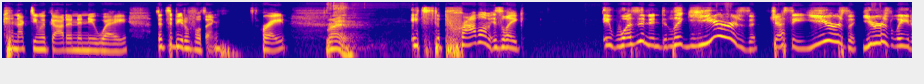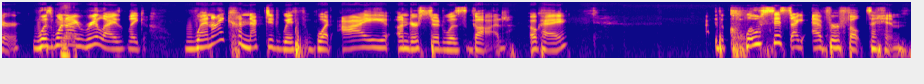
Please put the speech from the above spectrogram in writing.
connecting with God in a new way, that's a beautiful thing. Right. Right. It's the problem is like, it wasn't in like years, Jesse, years, years later was when yeah. I realized like, when I connected with what I understood was God, okay, the closest I ever felt to Him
